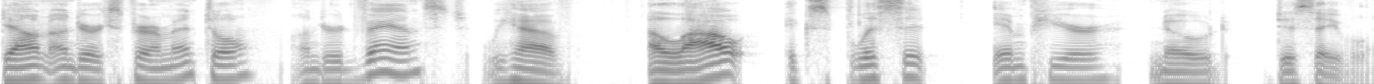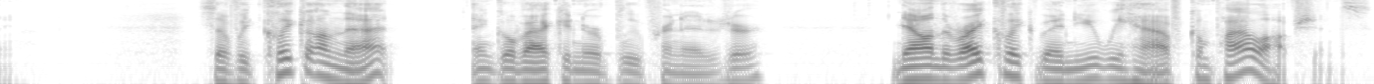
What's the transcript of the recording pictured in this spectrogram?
down under experimental, under advanced, we have allow explicit impure node disabling. So if we click on that and go back into our blueprint editor, now in the right click menu, we have compile options.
